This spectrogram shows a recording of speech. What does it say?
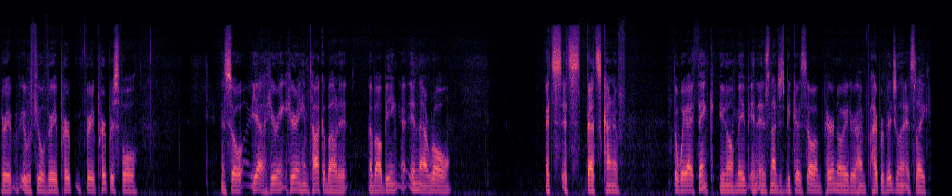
very it would feel very pur- very purposeful and so yeah hearing hearing him talk about it about being uh, in that role it's it's that's kind of the way I think you know maybe and it's not just because oh I'm paranoid or I'm hyper vigilant it's like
